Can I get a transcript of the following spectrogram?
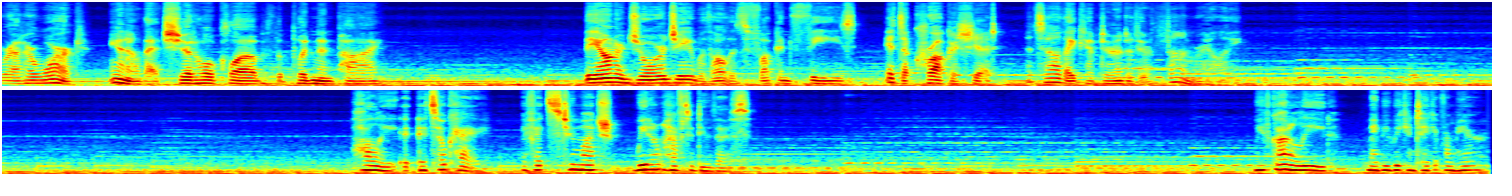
We're at her work. You know, that shithole club, the pudding and pie. The owner, Georgie, with all his fucking fees, it's a crock of shit. That's how they kept her under their thumb, really. Holly, it's okay. If it's too much, we don't have to do this. We've got a lead. Maybe we can take it from here?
